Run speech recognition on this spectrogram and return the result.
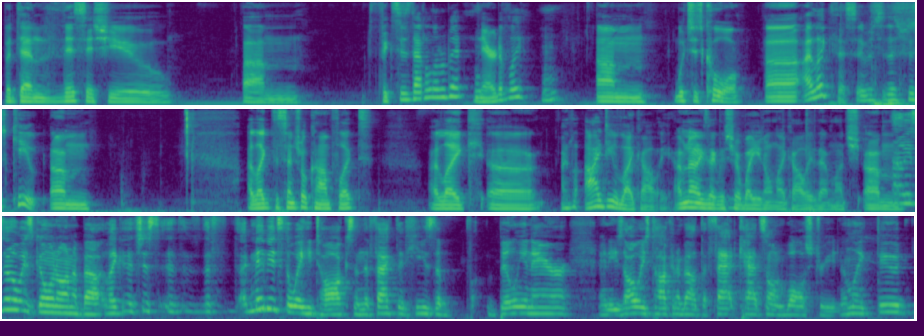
But then this issue um, fixes that a little bit narratively, Mm-hmm. um, which is cool. Uh, I like this. It was this was cute. Um, I like the central conflict. I like. Uh, I, I do like Ollie. I'm not exactly sure why you don't like Ollie that much. Um, No, he's always going on about like it's just the, maybe it's the way he talks and the fact that he's a billionaire and he's always talking about the fat cats on Wall Street. And I'm like, dude,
